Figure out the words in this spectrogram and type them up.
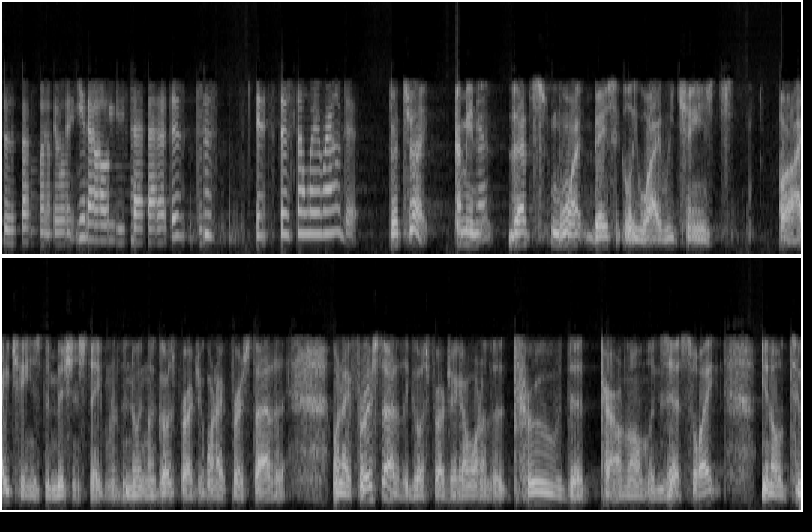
There's someone doing." You know, you said that. There's just, it's there's no way around it. That's right. I mean, that's what, basically why we changed or I changed the mission statement of the New England Ghost Project when I first started. it. When I first started the Ghost Project, I wanted to prove that paranormal exists. So I, you know, to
